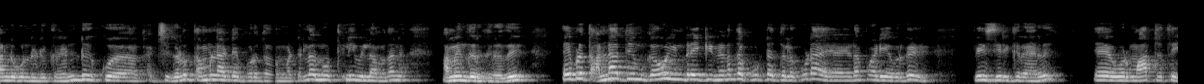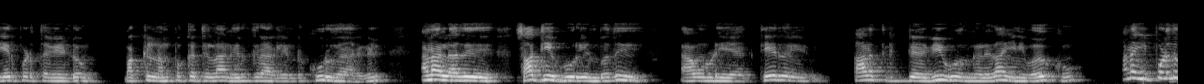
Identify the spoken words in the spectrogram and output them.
ஆண்டு கொண்டிருக்கிற ரெண்டு கட்சிகளும் தமிழ்நாட்டை பொறுத்த மட்டும் இன்னும் தெளிவில்லாம தான் அமைந்திருக்கிறது. அதே போல அதிமுகவும் இன்றைக்கு நடந்த கூட்டத்தில் கூட எடப்பாடி அவர்கள் பேசியிருக்கிறாரு. ஒரு மாற்றத்தை ஏற்படுத்த வேண்டும். மக்கள் நம் பக்கத்தில் தான் இருக்கிறார்கள் என்று கூறுகிறார்கள். ஆனால் அது சாத்தியக்கூறு என்பது அவனுடைய தேர்தல் காலத்துக்கிட்ட வியூகங்களை தான் இனி வகுக்கும். ஆனால் இப்பொழுது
